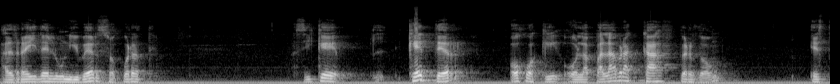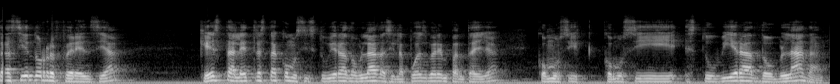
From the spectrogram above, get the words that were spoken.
al rey del universo, acuérdate. Así que Keter, ojo aquí, o la palabra Kaf, perdón, está haciendo referencia que esta letra está como si estuviera doblada, si la puedes ver en pantalla, como si, como si estuviera doblada.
